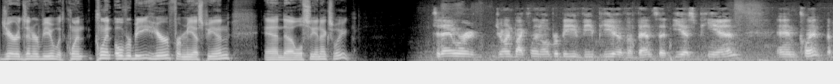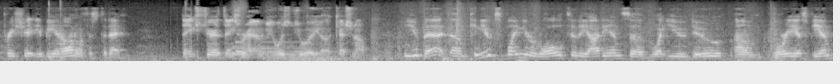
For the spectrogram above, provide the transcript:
Jared's interview with Clint, Clint Overby here from ESPN, and uh, we'll see you next week. Today we're joined by Clint Overby, VP of Events at ESPN. And Clint, appreciate you being on with us today. Thanks, Jared. Thanks for having me. Always enjoy uh, catching up. You bet. Um, can you explain your role to the audience of what you do um, for ESPN?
